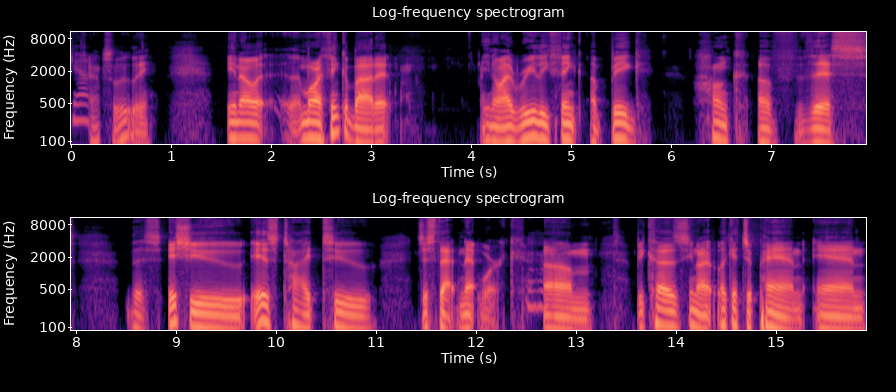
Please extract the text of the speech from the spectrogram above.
yeah Absolutely. You know, the more I think about it, you know, I really think a big hunk of this this issue is tied to just that network. Mhm. Um, because, you know, I look at Japan and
